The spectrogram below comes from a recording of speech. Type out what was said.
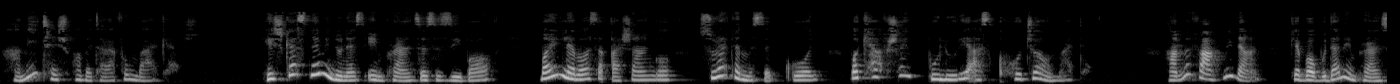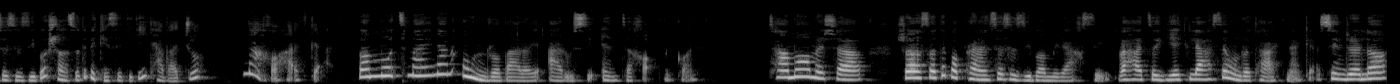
همه چشمها به طرف اون برگشت. هیچکس نمی‌دونست این پرنسس زیبا با این لباس قشنگ و صورت مثل گل با کفشای بلوری از کجا اومده. همه فهمیدن که با بودن این پرنسس زیبا شاهزاده به کسی دیگه توجه نخواهد کرد. و مطمئنا اون رو برای عروسی انتخاب می‌کنه. تمام شب شاهزاده با پرنسس زیبا میرقصید و حتی یک لحظه اون رو ترک نکرد. سیندرلا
